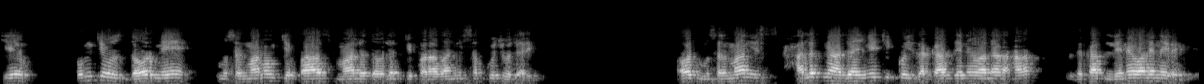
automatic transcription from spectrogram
کہ ان کے اس دور میں مسلمانوں کے پاس مال و دولت کی فراوانی سب کچھ ہو جائے گی۔ اور مسلمان اس حالت میں آ جائیں گے کہ کوئی زکوٰۃ دینے والا رہا، زکوٰۃ لینے والے نہیں رہیں گے۔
